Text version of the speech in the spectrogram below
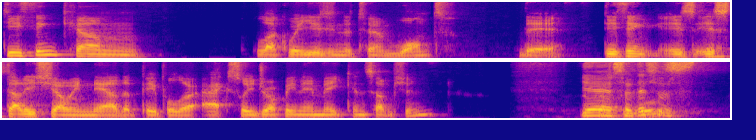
Do you think, um, like we're using the term want there, do you think is, is studies showing now that people are actually dropping their meat consumption? Yeah, so this is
